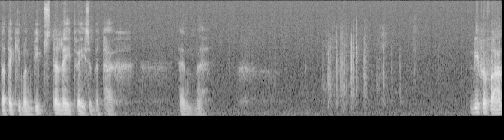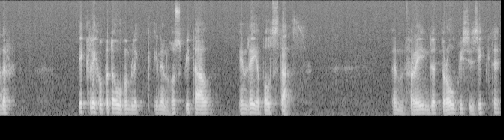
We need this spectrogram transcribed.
dat ik je mijn diepste leedwezen betuig. En... Uh, lieve vader, ik lig op het ogenblik in een hospitaal in Leopoldstad. Een vreemde tropische ziekte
